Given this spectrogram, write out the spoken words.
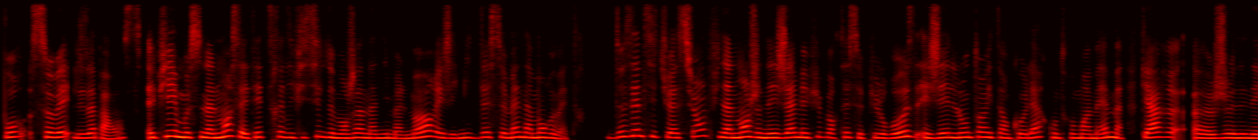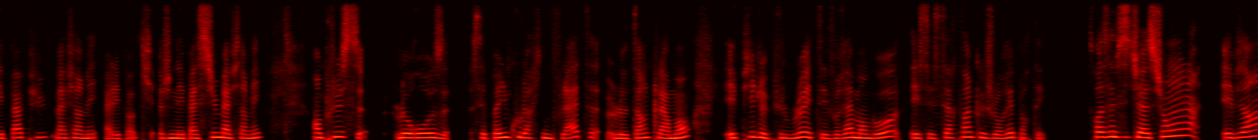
pour sauver les apparences. Et puis émotionnellement, ça a été très difficile de manger un animal mort et j'ai mis des semaines à m'en remettre. Deuxième situation, finalement, je n'ai jamais pu porter ce pull rose et j'ai longtemps été en colère contre moi-même car euh, je n'ai pas pu m'affirmer à l'époque. Je n'ai pas su m'affirmer. En plus, le rose, c'est pas une couleur qui me flatte, le teint clairement. Et puis le pull bleu était vraiment beau et c'est certain que je l'aurais porté. Troisième situation, eh bien,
